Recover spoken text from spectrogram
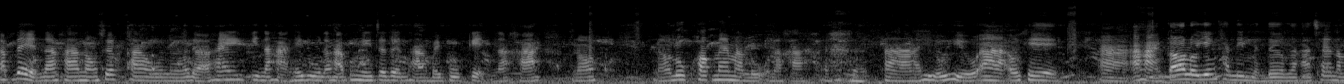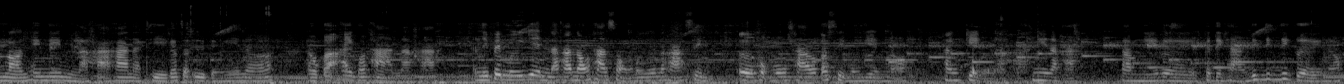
อัปเดตนะคะ น้องเชือกเทาเนื้อเดี๋ยวให้กินอาหารให้ดูนะคะพรุ่งนี้จะเดินทางไปภูเก็ตนะคะเนาะเนาะลูกคอกแม่มารุนะคะ อ่าหิวหิวอ่าโอเคอ่าอาหารก็โรเยนคันดินเหมือนเดิมนะคะ แช่น้ำร้อนให้นิ่มนะคะ 5 นาทีก็จะอืดอย่างนี้เนาะเราก็ให้เขาทานนะคะ อันนี้เป็นมื้อเย็นนะคะ น้องทานสองมื้อนะคะสิบเออหกโมงเช้าแล้วก็สี่โมงเย็นเนาะทานเก่งนะคะนี่นะคะ ตามนี้เลยกระดิกหางดิ๊กดิ๊กเลยเนาะ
